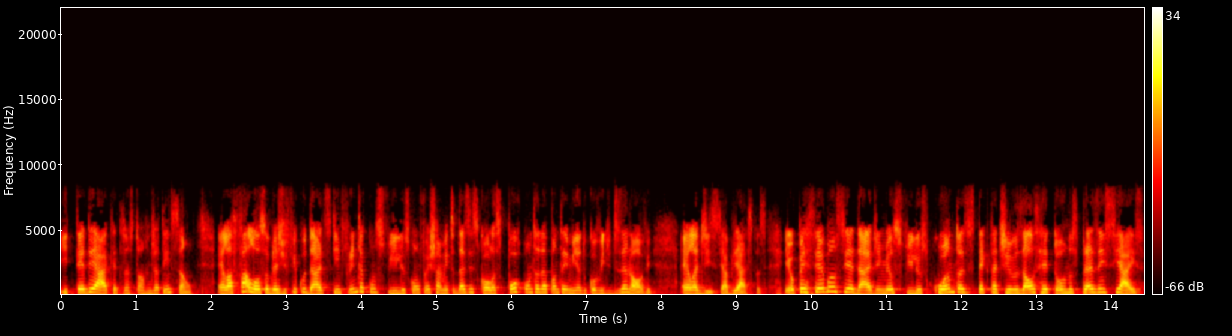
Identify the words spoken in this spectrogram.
e TDA, que é transtorno de atenção. Ela falou sobre as dificuldades que enfrenta com os filhos com o fechamento das escolas por conta da pandemia do Covid-19. Ela disse, aspas, eu percebo ansiedade em meus filhos quanto às expectativas aos retornos presenciais.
